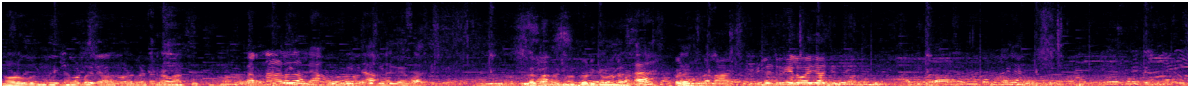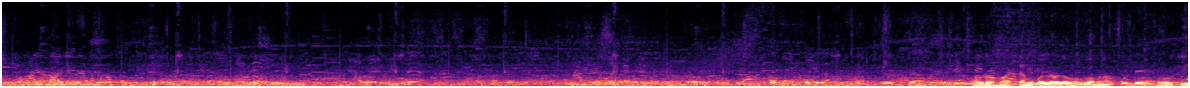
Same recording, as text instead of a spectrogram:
ನೋಡ್ಬೋದು ನೀವು ಟೆಂಪಲ್ ಯಾವ ಥರ ಕಾಣತೈತಿ ಅಂತ. ನೋಡಮ್ಮ ಟೆಂಪಲ್ ಒಳಗೆ ಹೋಗಮ್ಮ ಹೋಗಿ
